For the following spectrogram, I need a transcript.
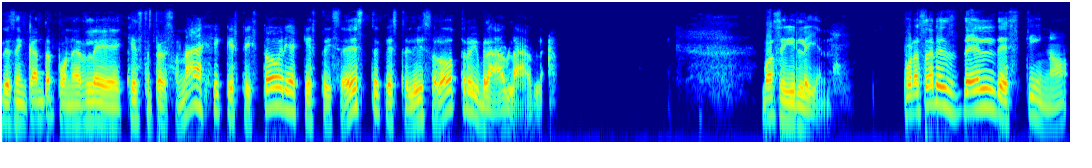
Les encanta ponerle que este personaje, que esta historia, que esto hizo esto, que esto le hizo lo otro y bla, bla, bla. Voy a seguir leyendo. Por azares del destino,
